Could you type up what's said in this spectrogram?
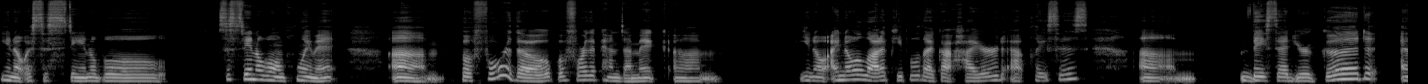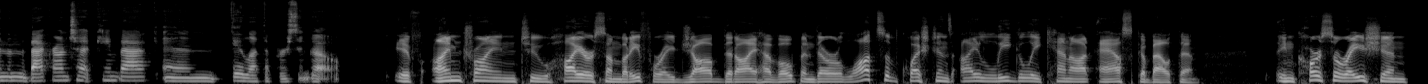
you know, a sustainable, sustainable employment. Um, before though, before the pandemic, um, you know, I know a lot of people that got hired at places. Um, they said you're good, and then the background check came back and they let the person go. If I'm trying to hire somebody for a job that I have open, there are lots of questions I legally cannot ask about them. Incarceration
